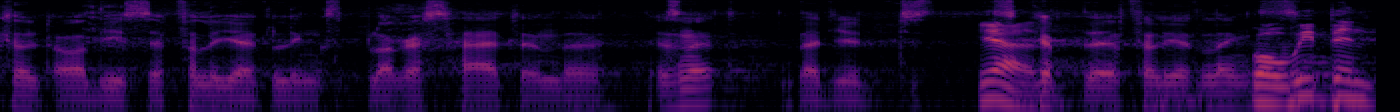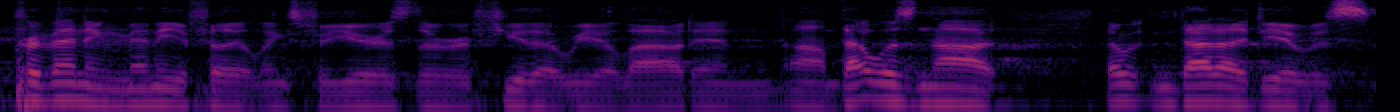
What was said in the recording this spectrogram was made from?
killed all these affiliate links bloggers had in the, isn't it? That you just Yeah. skipped the affiliate links. Well, we've been preventing many affiliate links for years. There were a few that we allowed in. Um, that was not, that, that idea was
